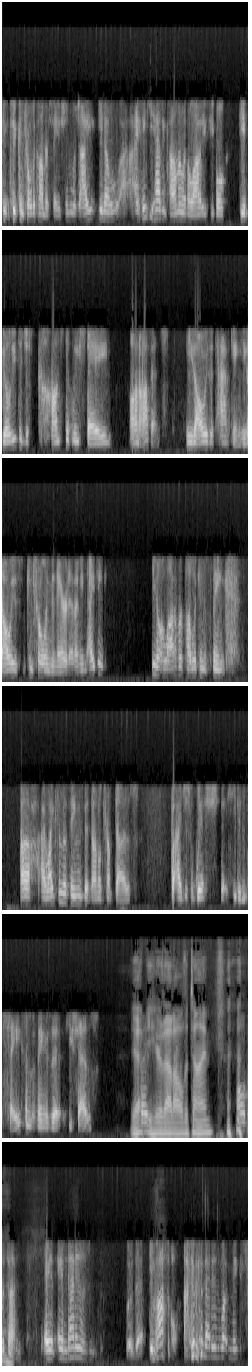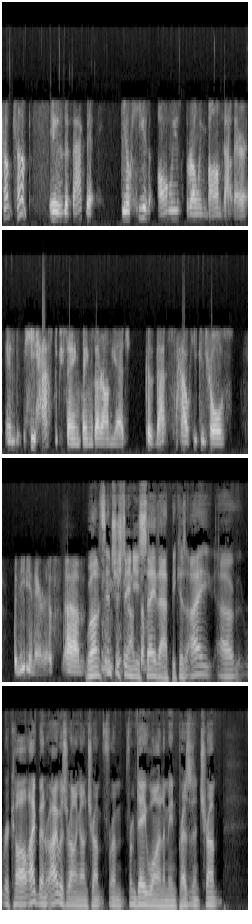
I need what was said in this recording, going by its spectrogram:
to, to control the conversation, which I, you know, I think he has in common with a lot of these people the ability to just constantly stay on offense. He's always attacking. He's always controlling the narrative. I mean, I think, you know, a lot of Republicans think uh, I like some of the things that Donald Trump does, but I just wish that he didn't say some of the things that he says. Yeah, but, you hear that all the time. all the time, and and that is impossible. that is what makes Trump Trump is the fact that you know he is always throwing bombs out there, and he has to be saying things that are on the edge because that's how he controls the media narrative. Um, well, it's interesting you say that because I uh, recall I've been I was wrong on Trump from from day one. I mean, President Trump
